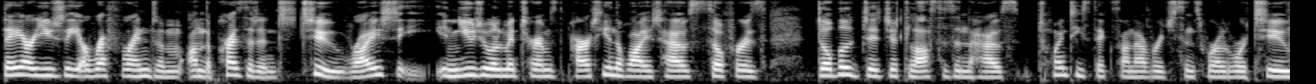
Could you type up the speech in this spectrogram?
they are usually a referendum on the president too, right? In usual midterms, the party in the White House suffers double-digit losses in the House, 26 on average since World War II,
